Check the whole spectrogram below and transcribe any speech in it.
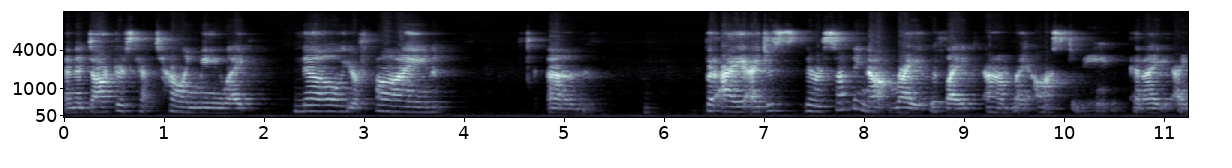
And the doctors kept telling me like no, you're fine. Um, but I, I just there was something not right with like um, my ostomy and I, I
